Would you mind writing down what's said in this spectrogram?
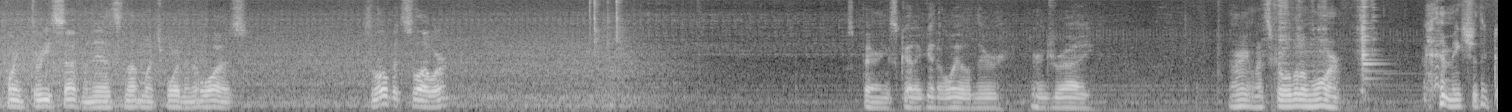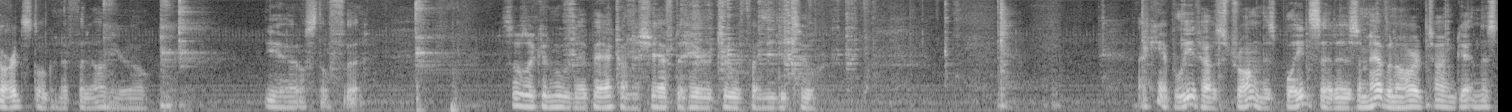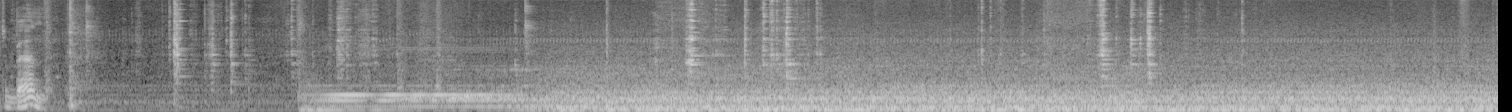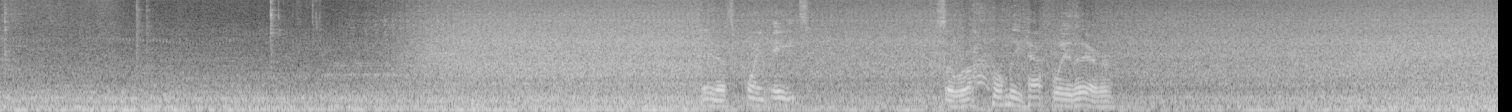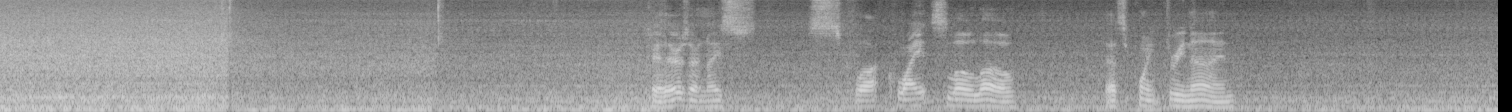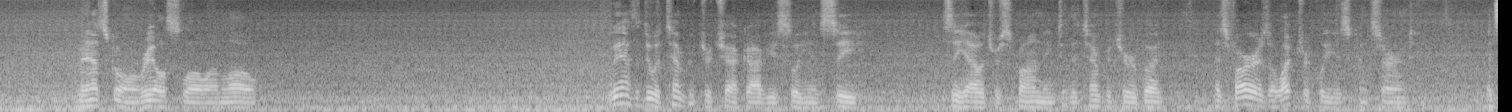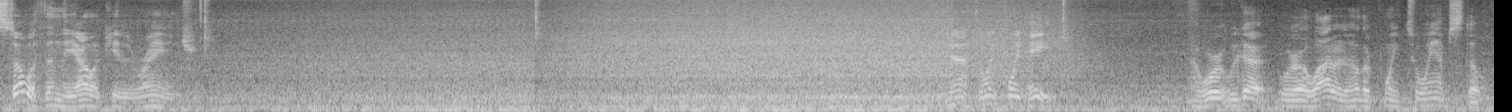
0.37, yeah, it's not much more than it was. It's a little bit slower. Bearing's got to get oiled, they're, they're dry. Alright, let's go a little more. Make sure the guard's still going to fit on here though. Yeah, it'll still fit. Suppose I could move that back on the shaft a hair or two if I needed to. I can't believe how strong this blade set is. I'm having a hard time getting this to bend. That's 0.8. So we're only halfway there. Okay, there's our nice, quiet, slow low. That's 0.39. I mean, that's going real slow on low. We're gonna have to do a temperature check, obviously, and see see how it's responding to the temperature. But as far as electrically is concerned, it's still within the allocated range. Yeah, it's only 0.8. Now we're we got we're allotted another 0.2 amps still.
